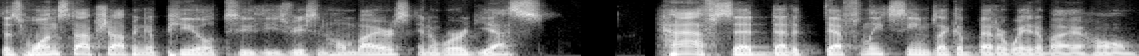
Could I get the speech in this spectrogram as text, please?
Does one stop shopping appeal to these recent home buyers? In a word, yes. Half said that it definitely seems like a better way to buy a home.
